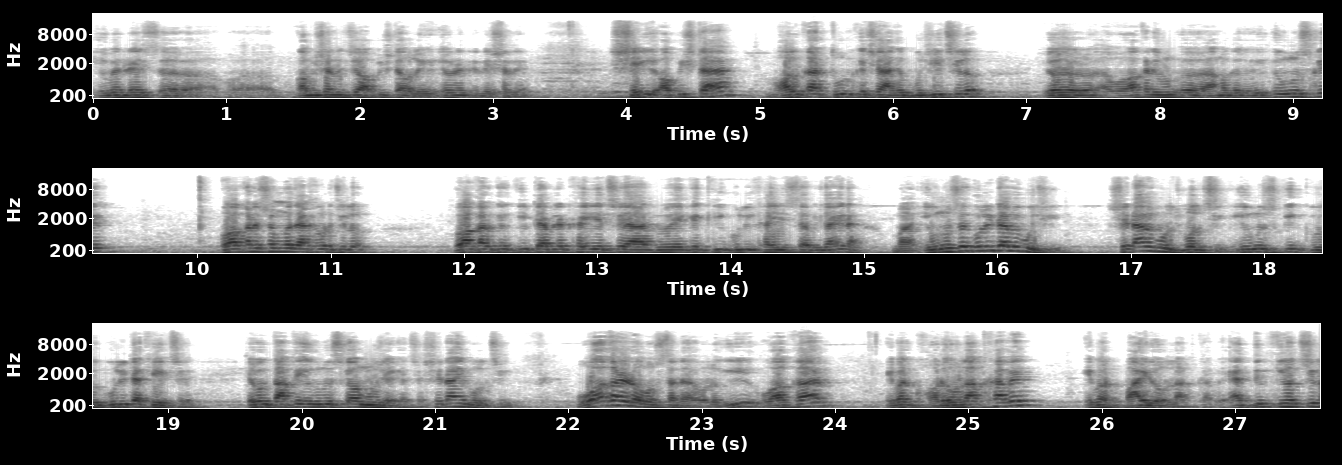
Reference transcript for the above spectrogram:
হিউম্যান রাইটস কমিশনের যে অফিসটা হলো ইউনাইটেড নেশনের সেই অফিসটা ভলকার তুর্কে সে আগে বুঝিয়েছিল ওয়াকার আমাদের ইউনুসকে। ওয়াকারের সঙ্গে দেখা করেছিল। ওয়াকারকে কি ট্যাবলেট খাইয়েছে, আর একে কি গুলি খাইয়েছে আমি জানি না। বা ইউনুসের গুলিটা আমি বুঝি। সেটা আমি বল- বলছি, ইউনুস কি গুলিটা খেয়েছে, এবং তাতে ইউনুস কেমন মুজে গেছে, সেটা আমি বলছি। ওয়াকারের অবস্থাটা হলো কি ওয়াকার এবার ঘরেও লাভ খাবে, এবার বাইরেও লাভ খাবে। একদিন কি হচ্ছিল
